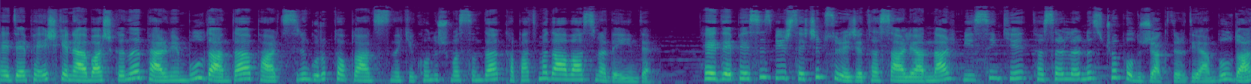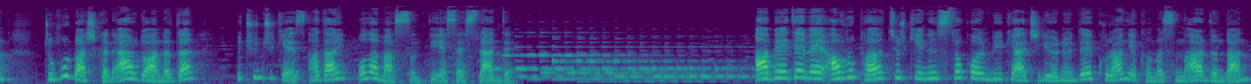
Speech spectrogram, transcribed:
HDP eş genel başkanı Pervin Buldan da partisinin grup toplantısındaki konuşmasında kapatma davasına değindi. HDP'siz bir seçim süreci tasarlayanlar bilsin ki tasarılarınız çöp olacaktır diyen Buldan, Cumhurbaşkanı Erdoğan'a da üçüncü kez aday olamazsın diye seslendi. ABD ve Avrupa, Türkiye'nin Stockholm Büyükelçiliği önünde Kur'an yakılmasının ardından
